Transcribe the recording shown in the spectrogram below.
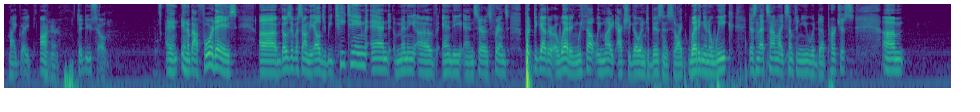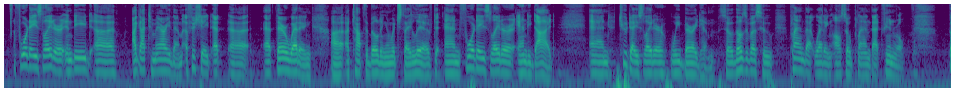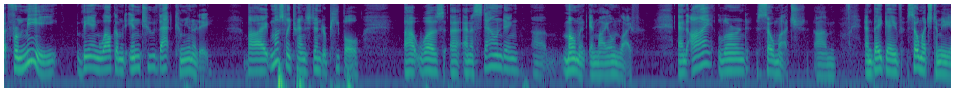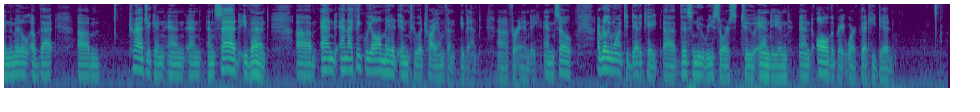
my great honor to do so. And in about four days, um, those of us on the LGBT team and many of Andy and Sarah's friends put together a wedding. We thought we might actually go into business, like wedding in a week. Doesn't that sound like something you would uh, purchase? Um, four days later, indeed, uh, I got to marry them, officiate at uh, at their wedding uh, atop the building in which they lived. And four days later, Andy died. And two days later, we buried him. So those of us who planned that wedding also planned that funeral. But for me, being welcomed into that community by mostly transgender people uh, was uh, an astounding uh, moment in my own life. And I learned so much. Um, and they gave so much to me in the middle of that um, tragic and, and, and, and sad event. Um, and, and I think we all made it into a triumphant event uh, for Andy. And so I really want to dedicate uh, this new resource to Andy and, and all the great work that he did.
